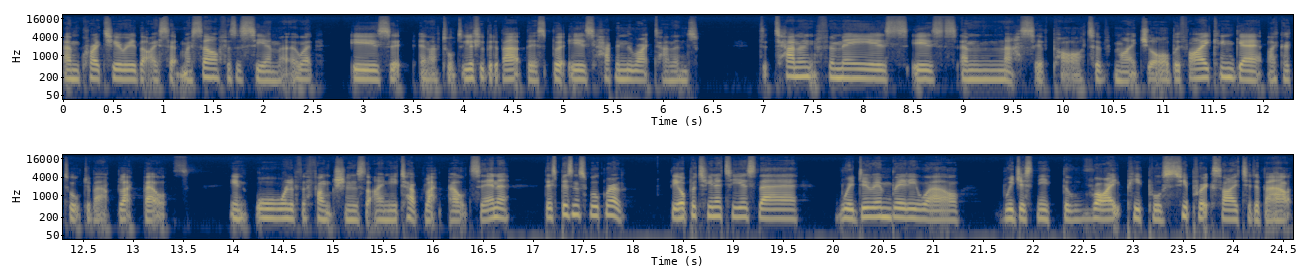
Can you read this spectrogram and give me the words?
um, criteria that I set myself as a CMO is, and I've talked a little bit about this, but is having the right talent. Talent for me is is a massive part of my job. If I can get, like I talked about, black belts in all of the functions that I need to have black belts in, this business will grow. The opportunity is there. We're doing really well. We just need the right people super excited about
